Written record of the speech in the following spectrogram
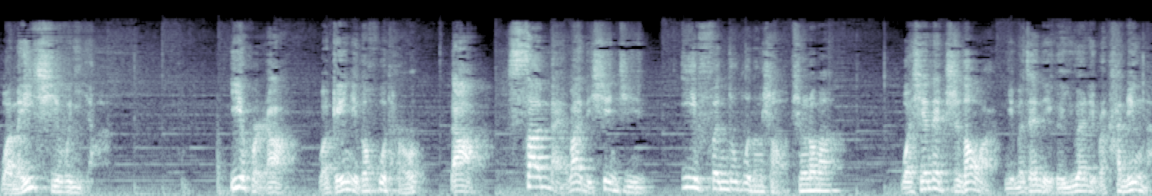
我没欺负你呀。一会儿啊，我给你个户头啊，三百万的现金。一分都不能少，听着吗？我现在知道啊，你们在哪个医院里边看病呢？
